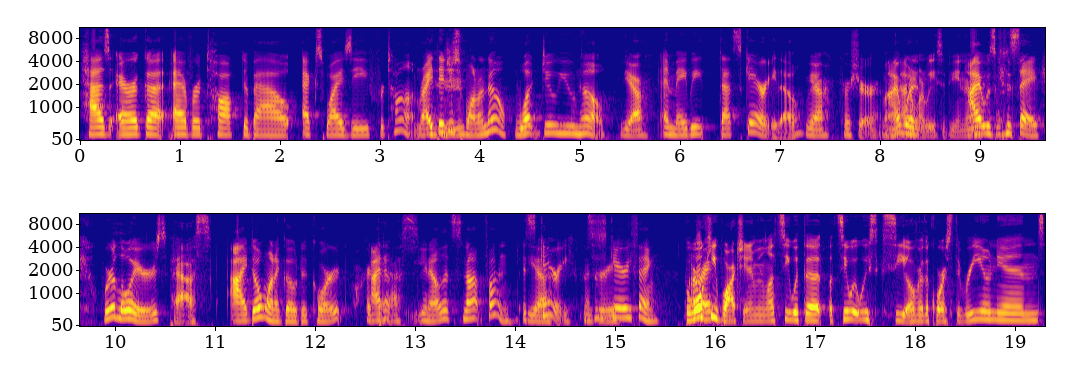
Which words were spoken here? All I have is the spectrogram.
has Erika ever talked about XYZ for Tom, right? They just want to know, what do you know? Mm-hmm. Yeah. And maybe that's scary though. Yeah, for sure. I, I, don't wouldn't want to be subpoenaed. I was going to say, we're lawyers. pass. I don't want to go to court. I don't, pass. you know, it's not fun. It's Yeah, scary. It's a scary thing. But All we'll right. keep watching. I mean, let's see what the let's see what we see over the course of the reunions.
